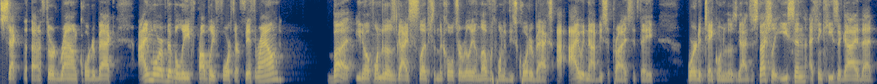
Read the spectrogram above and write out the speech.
sec, uh, a third round quarterback. I'm more of the belief, probably fourth or fifth round. But you know, if one of those guys slips and the Colts are really in love with one of these quarterbacks, I, I would not be surprised if they were to take one of those guys, especially Eason. I think he's a guy that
